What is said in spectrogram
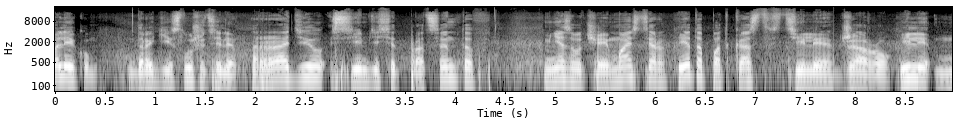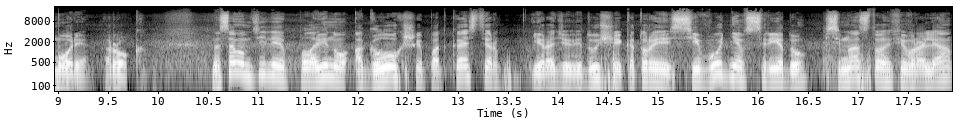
алейкум, дорогие слушатели. Радио 70%. Меня зовут Чаймастер, и это подкаст в стиле джарок или море-рок. На самом деле, половину оглохший подкастер и радиоведущий, который сегодня в среду, 17 февраля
